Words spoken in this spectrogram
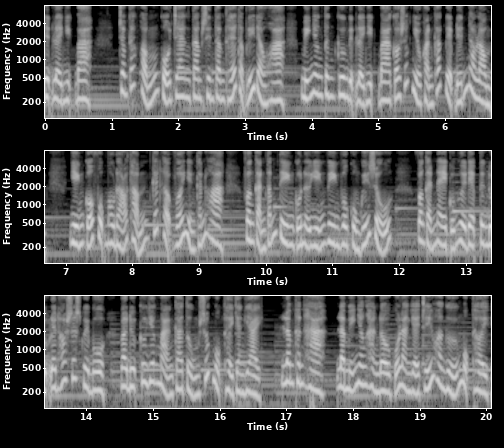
địch lệ nhiệt ba. Trong tác phẩm cổ trang Tam sinh tam thế thập lý đào hoa, mỹ nhân Tân Cương địch lệ nhiệt ba có rất nhiều khoảnh khắc đẹp đến nao lòng. Diện cổ phục màu đỏ thẫm kết hợp với những cánh hoa, phần cảnh tắm tiền của nữ diễn viên vô cùng quyến rũ. phần cảnh này của người đẹp từng được lên hot search Weibo và được cư dân mạng ca tụng suốt một thời gian dài. Lâm Thanh Hà là mỹ nhân hàng đầu của làng giải trí hoa ngữ một thời,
